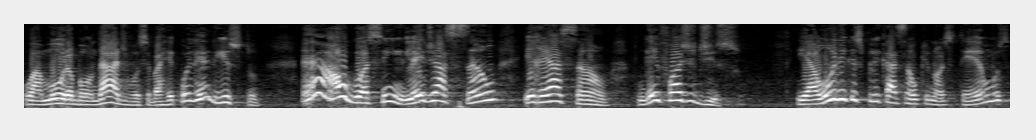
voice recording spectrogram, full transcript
o amor, a bondade, você vai recolher isto. É algo assim, lei de ação e reação. Ninguém foge disso. E a única explicação que nós temos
